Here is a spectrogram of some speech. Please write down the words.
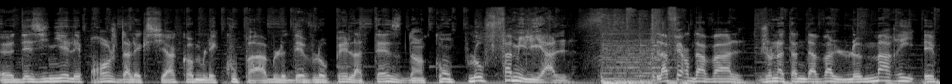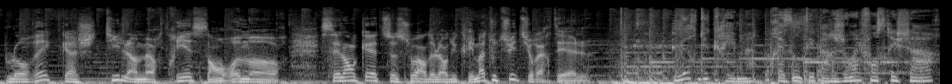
euh, désigner les proches d'Alexia comme les coupables, développer la thèse d'un complot familial. L'affaire Daval, Jonathan Daval, le mari éploré, cache-t-il un meurtrier sans remords? C'est l'enquête ce soir de l'heure du crime. A tout de suite sur RTL. L'heure du crime, présenté par Jean-Alphonse Richard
